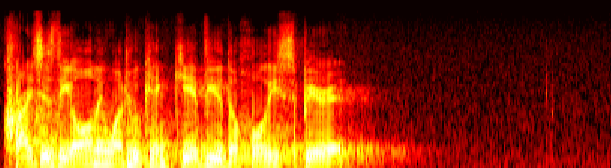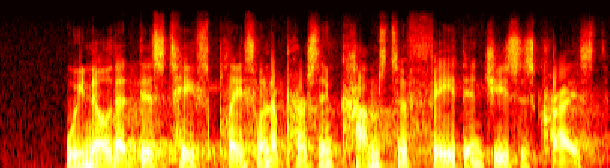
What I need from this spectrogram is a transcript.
Christ is the only one who can give you the Holy Spirit. We know that this takes place when a person comes to faith in Jesus Christ.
